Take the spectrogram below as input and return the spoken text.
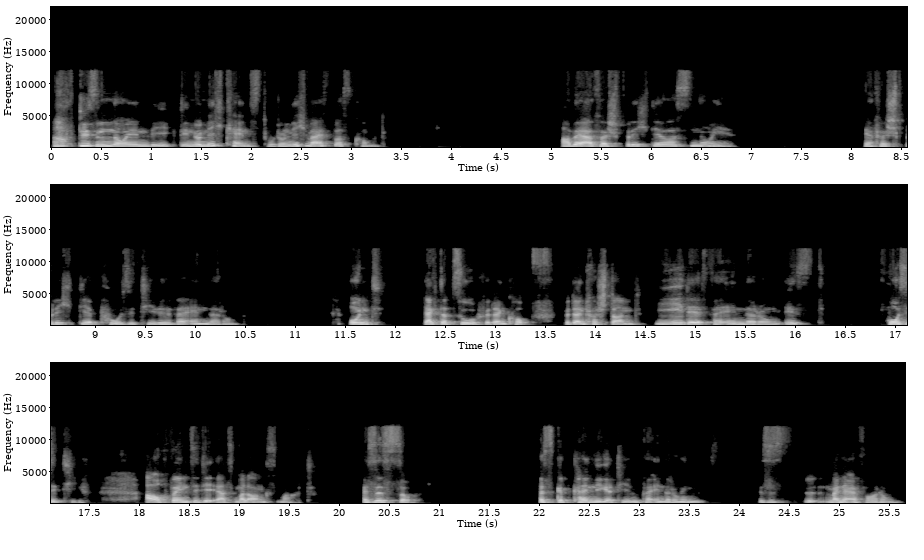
auf diesen neuen Weg, den du nicht kennst, wo du nicht weißt, was kommt. Aber er verspricht dir was Neues. Er verspricht dir positive Veränderung. Und Gleich dazu für deinen Kopf, für deinen Verstand. Jede Veränderung ist positiv, auch wenn sie dir erstmal Angst macht. Es ist so. Es gibt keine negativen Veränderungen. Es ist meine Erfahrung.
